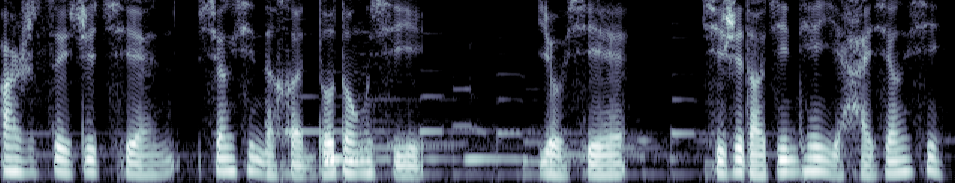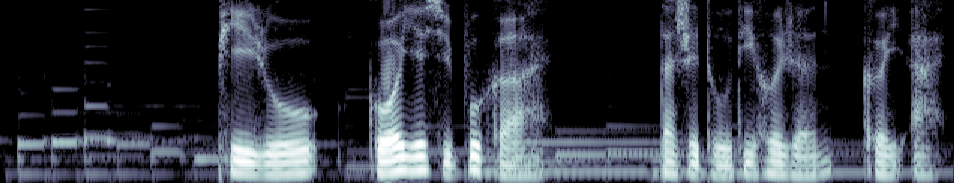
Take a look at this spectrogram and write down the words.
二十岁之前相信的很多东西，有些其实到今天也还相信。譬如，国也许不可爱。但是土地和人可以爱。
